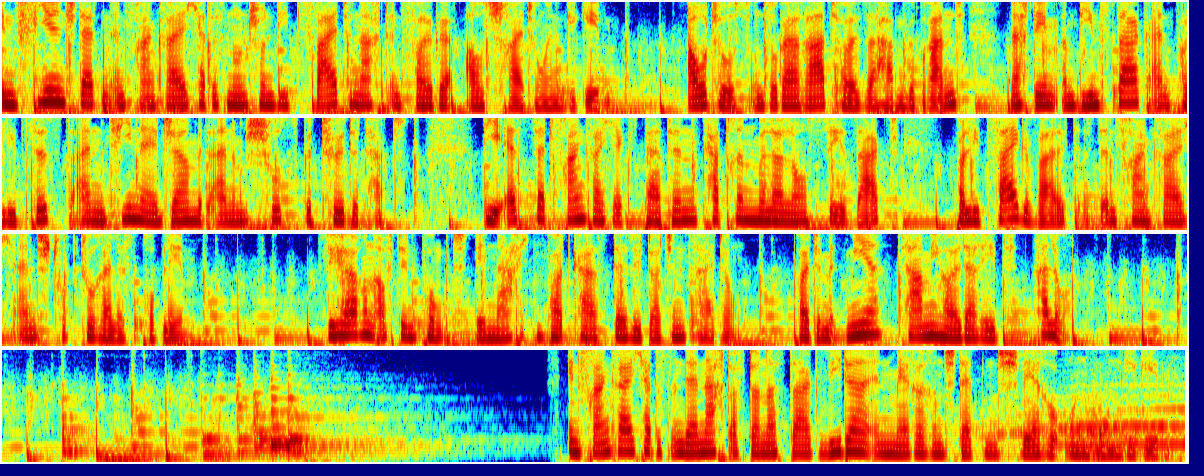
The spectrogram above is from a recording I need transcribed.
In vielen Städten in Frankreich hat es nun schon die zweite Nacht in Folge Ausschreitungen gegeben. Autos und sogar Rathäuser haben gebrannt, nachdem am Dienstag ein Polizist einen Teenager mit einem Schuss getötet hat. Die SZ Frankreich-Expertin Catherine Müller-Lancé sagt, Polizeigewalt ist in Frankreich ein strukturelles Problem. Sie hören auf den Punkt, den Nachrichtenpodcast der Süddeutschen Zeitung. Heute mit mir, Tami Holderried. Hallo. In Frankreich hat es in der Nacht auf Donnerstag wieder in mehreren Städten schwere Unruhen gegeben.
